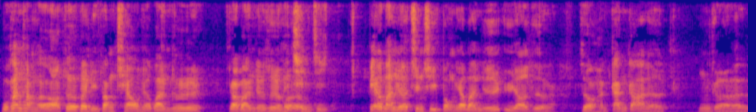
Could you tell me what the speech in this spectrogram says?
不看场合哦，就是被女方敲，要不然就是要不然就是会要不然就是演，进气泵，要不然就是遇到这种这种很尴尬的那个，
